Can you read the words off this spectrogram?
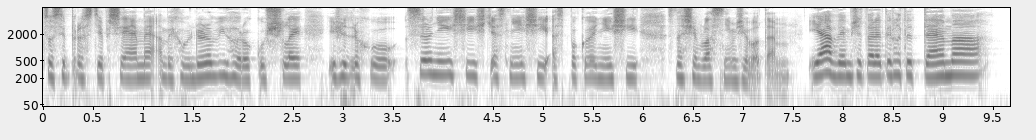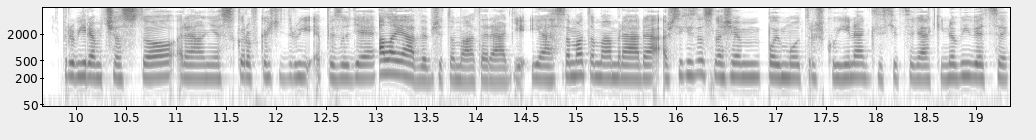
co si prostě přejeme, abychom do nového roku šli ještě trochu silnější, šťastnější a spokojenější s naším vlastním životem. Já vím, že tady tyhle ty téma probírám často, reálně skoro v každý druhé epizodě, ale já vím, že to máte rádi. Já sama to mám ráda a vždycky se to snažím pojmout trošku jinak, zjistit se nějaký nové věci,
